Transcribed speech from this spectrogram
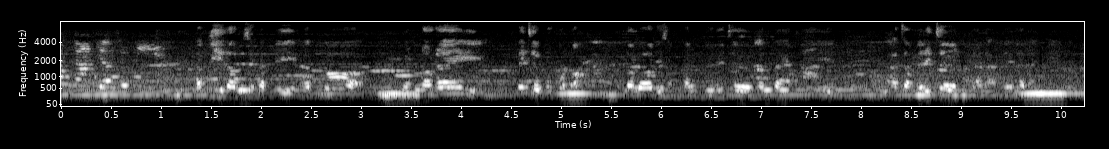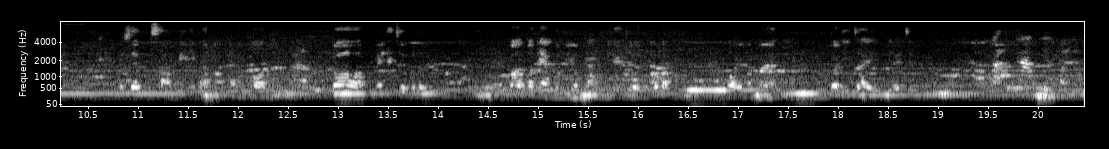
ทำงานเยอะช่วงนี้แฮปปี้เรารู้สึกแฮปปี้ครับก็เหมือนเราได้ ได้เจอผู้คนเนาะแล้วก็ที่สำคัญคือได้เจอแฟนๆที่อาจจะไม่ได้เจอในหลายในหลายๆปีไม่ใช่สามปีที่ผ่านมาการละครก็ไม่ได้เจอกันเลยก็ตอนแรกก็มีโอกาสที่ได้เจอเขาแบบบ่อยมากๆก็ดีใจที่ได้เจอรับงานเยอะกว่าเดิม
